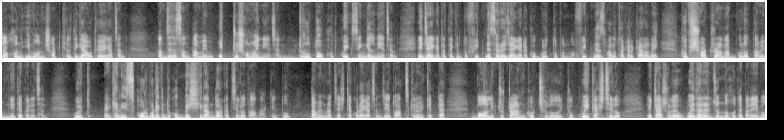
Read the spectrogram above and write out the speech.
যখন ইমন শট খেলতে গিয়ে আউট হয়ে গেছেন, তানজিদ হাসান তামিম একটু সময় নিয়েছেন। দ্রুত খুব কুইক সিঙ্গেল নিয়েছেন। এই জায়গাটাতে কিন্তু ফিটনেসের ওই জায়গাটা খুব গুরুত্বপূর্ণ। ফিটনেস ভালো থাকার কারণে খুব শর্ট রান আপগুলো তামিম নিতে পেরেছেন। উইক এখানে স্কোর বোর্ডে কিন্তু খুব বেশি রান দরকার ছিল তা না। কিন্তু তামিমরা চেষ্টা করে গেছেন, যেহেতু আজকের উইকেটটা বল একটু টার্ন করছিল, একটু কুইক আসছিল, এটা আসলে ওয়েদারের জন্য হতে পারে এবং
